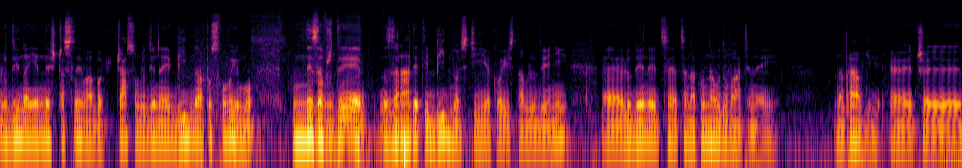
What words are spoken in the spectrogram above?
людина є нещаслива, або часом людина є бідна по-своєму. Не завжди зарадити бідності якоїсь там людині, е, людини це, це нагодувати неї. Направді, е, чи,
